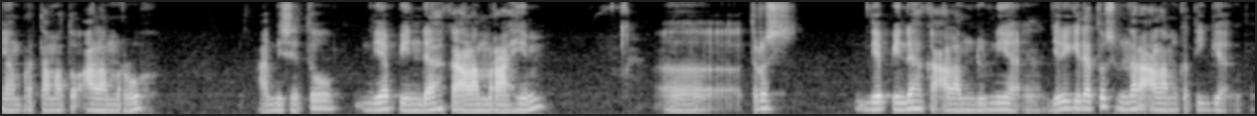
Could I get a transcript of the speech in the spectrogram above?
Yang pertama tuh alam ruh habis itu dia pindah ke alam rahim eh, terus dia pindah ke alam dunia. Jadi kita tuh sebenarnya alam ketiga gitu.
